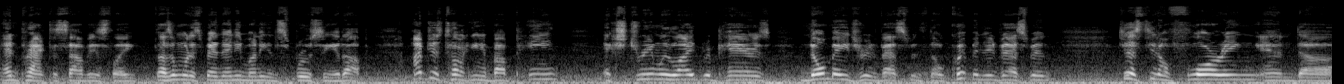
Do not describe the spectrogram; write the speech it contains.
and practice, obviously, doesn't want to spend any money in sprucing it up. I'm just talking about paint, extremely light repairs, no major investments, no equipment investment, just, you know, flooring and uh,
